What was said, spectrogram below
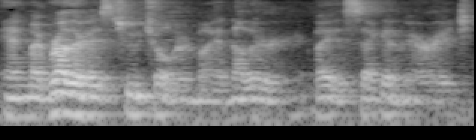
And my brother has two children by another, by his second marriage.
